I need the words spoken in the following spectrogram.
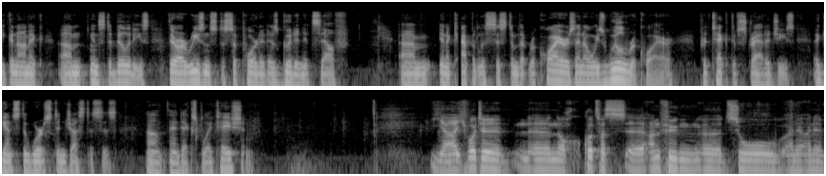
economic um, instabilities, there are reasons to support it as good in itself um, in a capitalist system that requires and always will require protective strategies against the worst injustices um, and exploitation. Ja, ich wollte äh, noch kurz was äh, anfügen äh, zu eine, eine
